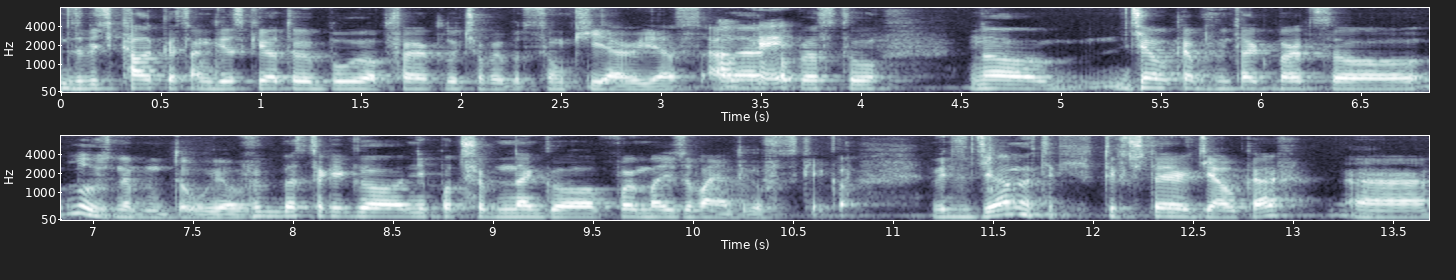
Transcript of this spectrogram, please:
zrobić kalkę z angielskiego, to by były obszary kluczowe, bo to są key areas, ale Okej. po prostu no, działka brzmi tak bardzo luźno bym to ujął, bez takiego niepotrzebnego formalizowania tego wszystkiego. Więc działamy w takich, tych czterech działkach e,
